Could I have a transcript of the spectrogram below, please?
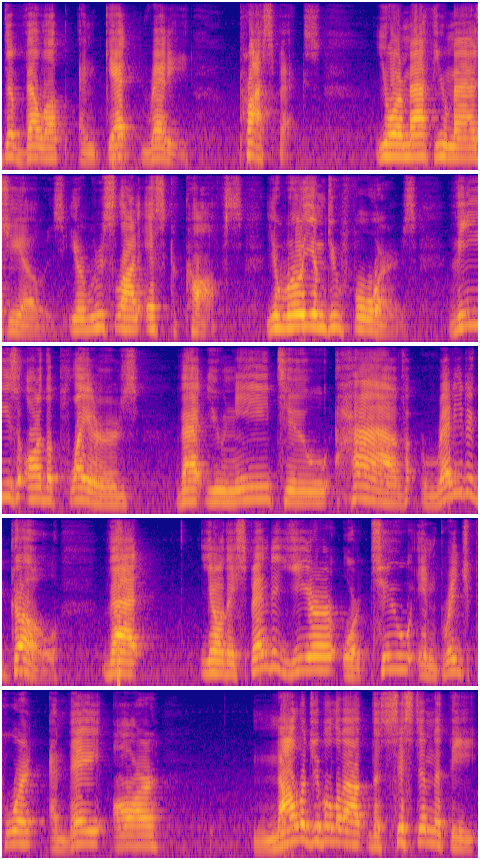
develop and get ready prospects. Your Matthew Maggios, your Ruslan Iskhakovs, your William Dufours. These are the players that you need to have ready to go that you know, they spend a year or two in Bridgeport and they are knowledgeable about the system that the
